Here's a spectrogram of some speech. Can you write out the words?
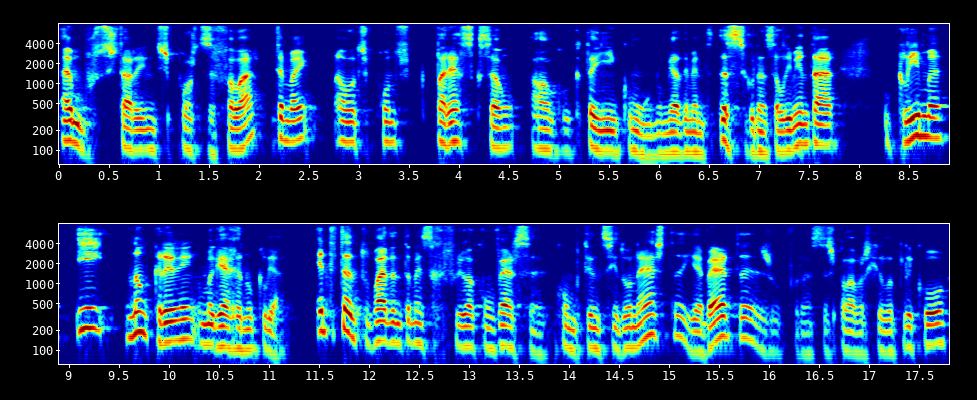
ambos estarem dispostos a falar, também há outros pontos que parece que são algo que têm em comum, nomeadamente a segurança alimentar, o clima e não quererem uma guerra nuclear. Entretanto, Biden também se referiu à conversa como tendo sido honesta e aberta, foram essas palavras que ele aplicou,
